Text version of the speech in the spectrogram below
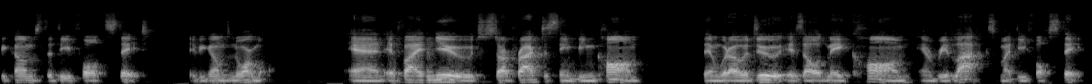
becomes the default state. It becomes normal. And if I knew to start practicing being calm, then what I would do is I would make calm and relax my default state.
